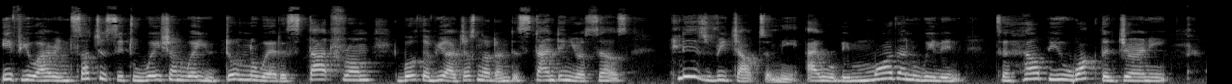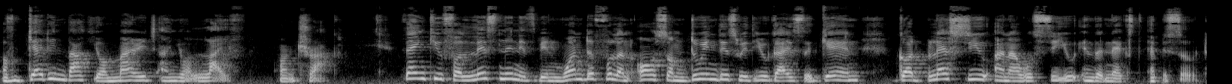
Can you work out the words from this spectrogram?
If you are in such a situation where you don't know where to start from, both of you are just not understanding yourselves, please reach out to me. I will be more than willing to help you walk the journey of getting back your marriage and your life on track. Thank you for listening. It's been wonderful and awesome doing this with you guys again. God bless you, and I will see you in the next episode.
